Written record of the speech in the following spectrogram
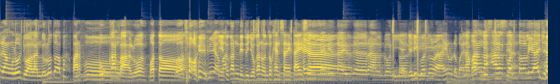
yang lu jualan dulu tuh apa? Parfum. Bukan bah lu. Botol. Botol ini Ya, apa? itu kan ditujukan untuk hand sanitizer. Hand sanitizer Algontori. Iya, jadi gua tuh lahir udah banyak Kenapa banget bisnis ya. Alkontoli aja,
